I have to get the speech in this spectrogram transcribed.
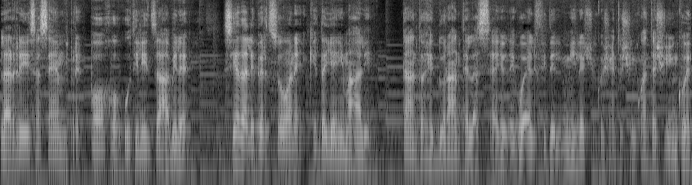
l'ha resa sempre poco utilizzabile sia dalle persone che dagli animali, tanto che durante l'assedio dei Guelfi del 1555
